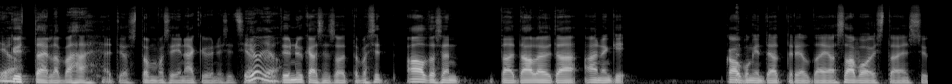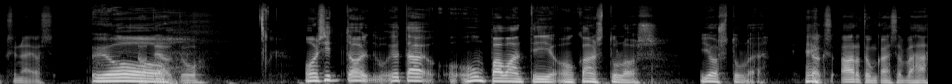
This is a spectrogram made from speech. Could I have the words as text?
Joo. kyttäillä vähän, että jos tommosia näkyy, niin sitten sieltä löytyy Nykäsen soittama. Sitten Aaltosen taitaa löytää ainakin kaupunginteatterilta ja Savoista ensi syksynä, jos Joo. toteutuu. On sitten jotain humpavantia on kans tulos, jos tulee. Onko Artun kanssa vähän?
